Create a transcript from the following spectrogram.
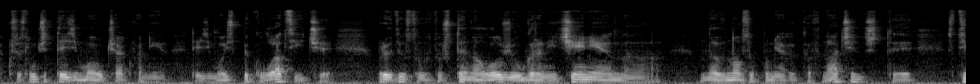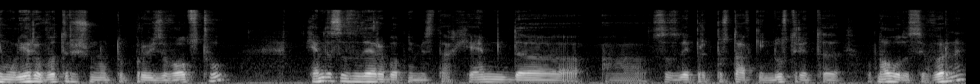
ако се случат тези мои очаквания, тези мои спекулации, че правителството ще наложи ограничения на, на вноса по някакъв начин, ще стимулира вътрешното производство, хем да създаде работни места, хем да а, създаде предпоставки индустрията отново да се върне,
